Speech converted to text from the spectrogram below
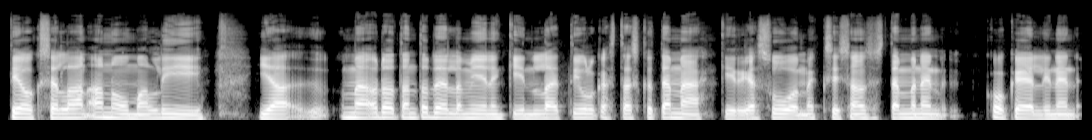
teoksellaan Anomaly. Ja mä odotan todella mielenkiinnolla, että julkaistaisiko tämä kirja suomeksi. Se on siis tämmöinen kokeellinen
